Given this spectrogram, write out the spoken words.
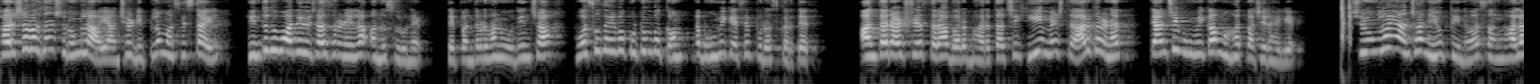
हर्षवर्धन शृंगला यांची डिप्लोमसी स्टाईल हिंदुत्ववादी विचारसरणीला अनुसरून आहे. ते पंतप्रधान मोदींच्या वसुदैव कुटुंबकम या भूमिकेचे पुरस्कर्ते आंतरराष्ट्रीय स्तरावर भारताची ही इमेज तयार करण्यात त्यांची भूमिका महत्वाची राहिली आहे. शृंगला यांच्या नियुक्तीनं संघाला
